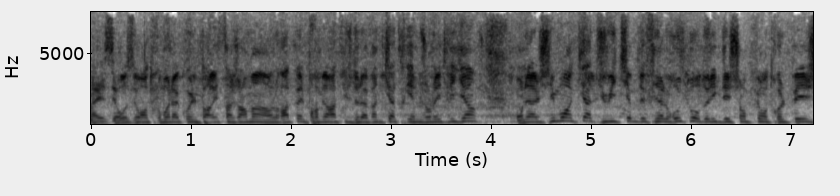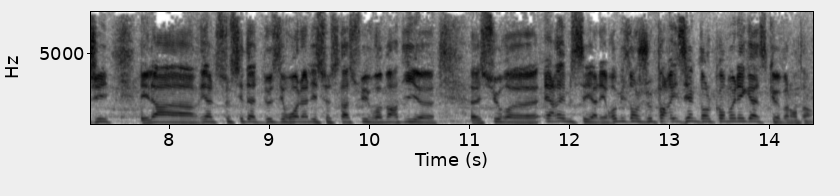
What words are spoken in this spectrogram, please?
Allez, 0-0 entre Monaco et le Paris Saint-Germain. On le rappelle, première affiche de la 24e journée de Ligue 1. On est à J-4 du 8 de finale retour de Ligue des Champions entre le PSG et la Real Sociedad 2-0 à l'aller. Ce sera à suivre mardi euh, euh, sur euh, RMC. Allez, remise en jeu parisienne dans le camp monégasque, Valentin.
